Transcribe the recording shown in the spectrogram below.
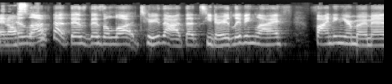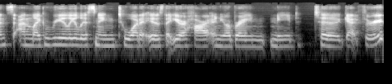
and also, I love that. There's there's a lot to that. That's you know living life, finding your moments, and like really listening to what it is that your heart and your brain need to get through.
